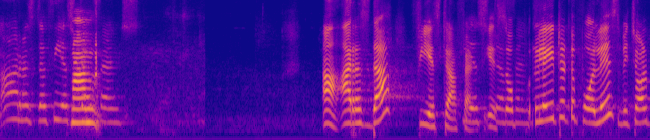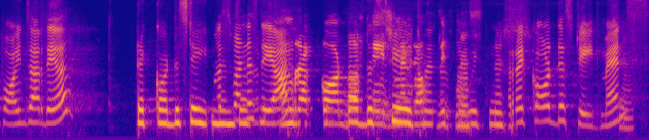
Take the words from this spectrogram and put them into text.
Arrest the fiesta Ma'am. fans. ah, arrest the fiesta fans. Fiesta yes. So fans. related to police, which all points are there? Record the statements. First one is they are record the, Of the statement, of statement of witness. witness. record the statements.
